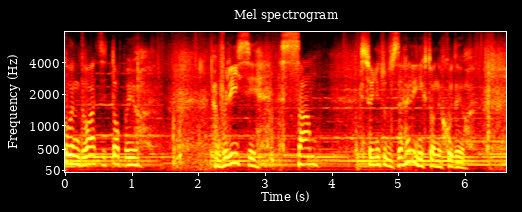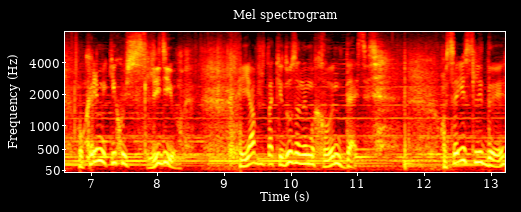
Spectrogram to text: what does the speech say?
Хвилин 20 топаю в лісі сам. Сьогодні тут взагалі ніхто не ходив, окрім якихось слідів. Я вже так іду за ними хвилин 10. Оце є сліди,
